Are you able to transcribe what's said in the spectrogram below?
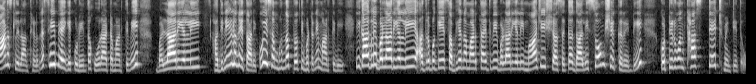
ಕಾಣಿಸ್ಲಿಲ್ಲ ಅಂತ ಹೇಳಿದ್ರೆ ಸಿ ಬಿ ಐಗೆ ಕೊಡಿ ಅಂತ ಹೋರಾಟ ಮಾಡ್ತೀವಿ. ಬಳ್ಳಾರಿಯಲ್ಲಿ ಹದಿನೇಳನೇ ತಾರೀಕು ಈ ಸಂಬಂಧ ಪ್ರತಿಭಟನೆ ಮಾಡ್ತೀವಿ. ಈಗಾಗಲೇ ಬಳ್ಳಾರಿಯಲ್ಲಿ ಅದರ ಬಗ್ಗೆ ಸಭೆಯನ್ನು ಮಾಡ್ತಾ ಇದ್ವಿ. ಬಳ್ಳಾರಿಯಲ್ಲಿ ಮಾಜಿ ಶಾಸಕ ಗಾಲಿ ಸೋಮಶೇಖರ್ ರೆಡ್ಡಿ ಕೊಟ್ಟಿರುವಂತಹ ಸ್ಟೇಟ್ಮೆಂಟ್ ಇದು.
